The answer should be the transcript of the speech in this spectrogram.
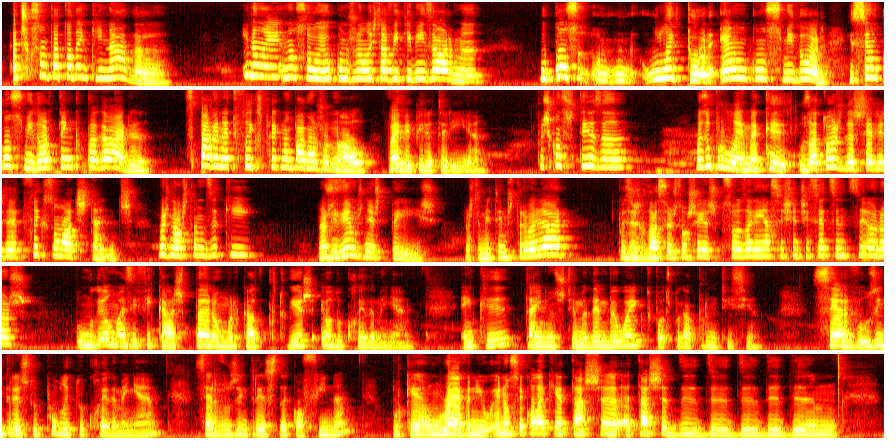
A discussão está toda inquinada. E não, é, não sou eu, como jornalista, a vitimizar-me. O, o, leitor é um consumidor. E se é um consumidor, tem que pagar. Se paga Netflix, porquê é que não paga um jornal? Vai ver pirataria? Pois com certeza. Mas o problema é que os atores das séries Netflix são lá distantes. Mas nós estamos aqui. Nós vivemos neste país. Nós também temos de trabalhar. Pois as redações estão cheias de pessoas a ganhar 600 e 700 euros. O modelo mais eficaz para o mercado português é o do Correio da Manhã em que tem um sistema de MBWay que tu podes pagar por notícia. Serve os interesses do público do Correio da Manhã, serve os interesses da Cofina, porque é um revenue. Eu não sei qual é que é a taxa, a taxa de, de, de, de,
